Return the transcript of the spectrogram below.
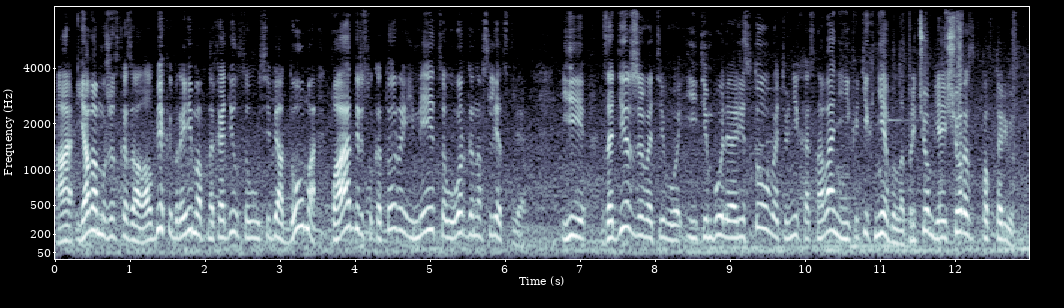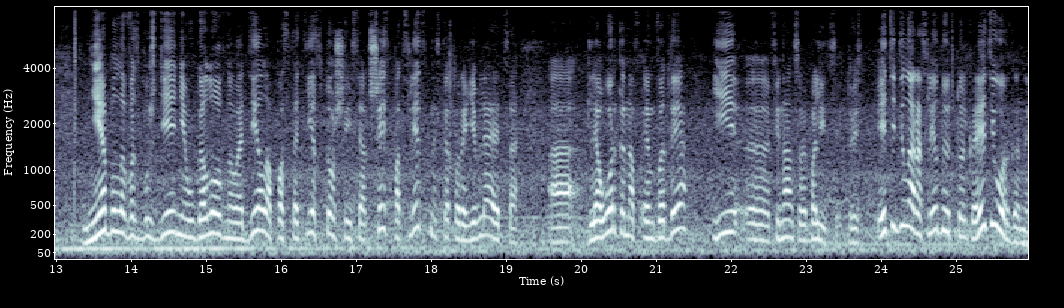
А я вам уже сказал, Албек Ибраимов находился у себя дома по адресу, который имеется у органов следствия. И задерживать его, и тем более арестовывать у них оснований никаких не было. Причем, я еще раз повторюсь, не было возбуждения уголовного дела по статье 166, подследственность которой является э, для органов МВД и э, финансовой полиции. То есть эти дела расследуют только эти органы,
